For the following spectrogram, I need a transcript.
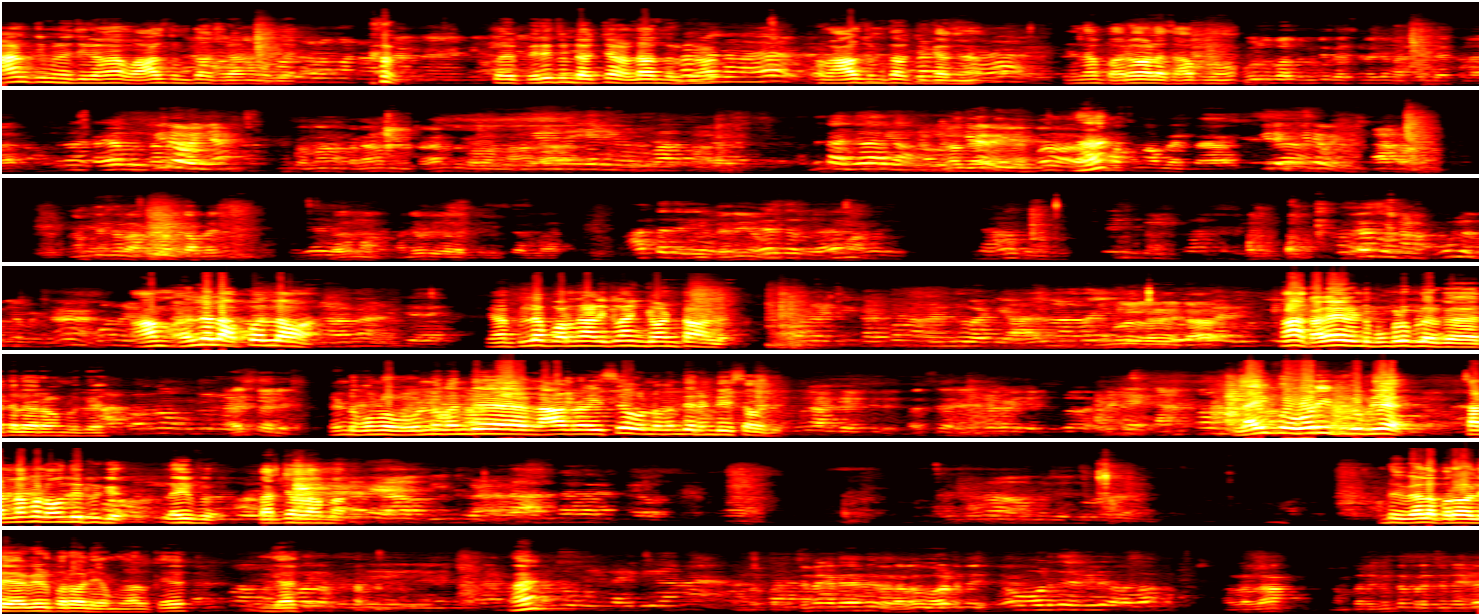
ஆனந்தி மீன் வச்சுருக்காங்க. வாழ்த்து தான் வச்சுருக்காங்க மக்களே. பெரிய துண்டை வச்சா நல்லா இருந்திருக்கும். வால் துண்டு தான் வச்சுருக்காங்க. இதுதான் பரவாயில்ல சாப்பிடுவோம். ஆமா இல்ல இல்ல அப்ப இல்ல அவன். என் பிள்ளை பிறந்த நாளைக்கெல்லாம் இங்க வந்துட்டான் ஆளு. ஆ கல்யாணம் ரெண்டு பொம்பளை பிள்ளை இருக்க தலைவர் அவங்களுக்கு ரெண்டு பொம்பளை ஒண்ணுக்கு வந்து நாலரை வயசு ஒண்ணுக்கு வந்து ரெண்டு வயசு ஆகுது. லைஃப் ஓடிட்டு இருக்கு அப்படியே. சன்னமா நோந்துட்டு இருக்கு லைஃப் பிரச்சனை இல்லாம. அப்படியே வேலை பரவாயில்லையா வீடு பரவாயில்லையா உங்களுக்கு இங்க? ஆ? நம்ம இருந்த பிரச்சனையில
